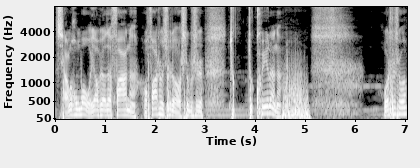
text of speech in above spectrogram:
抢了红包，我要不要再发呢？我发出去了，我是不是就就亏了呢？我是说，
